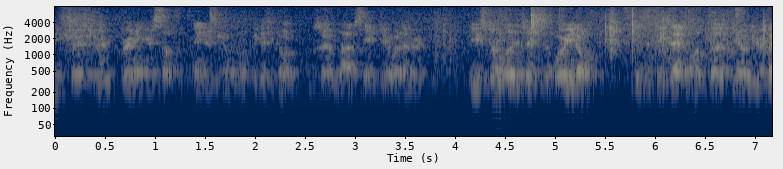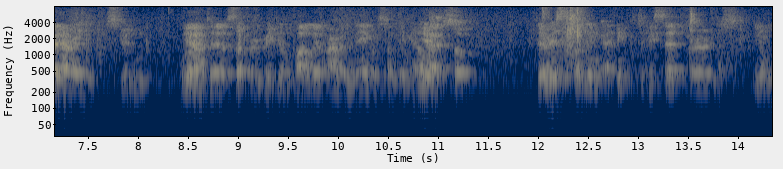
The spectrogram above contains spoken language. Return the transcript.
research or burning yourself with dangerous chemicals because you don't observe lab safety or whatever. You're still religious, or, you know, give the example of the, you know, your Yeah. veteran student Yeah. willing to suffer a great deal of bodily harm in the name of something else. Yes. So there is something, I think, to be said for, you know,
